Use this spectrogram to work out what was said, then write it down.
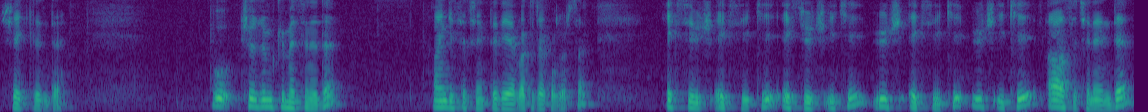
şeklinde. Bu çözüm kümesini de hangi seçenekte diye bakacak olursak eksi 3 eksi 2 eksi 3 2 3 eksi 2 3 2 A seçeneğinde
